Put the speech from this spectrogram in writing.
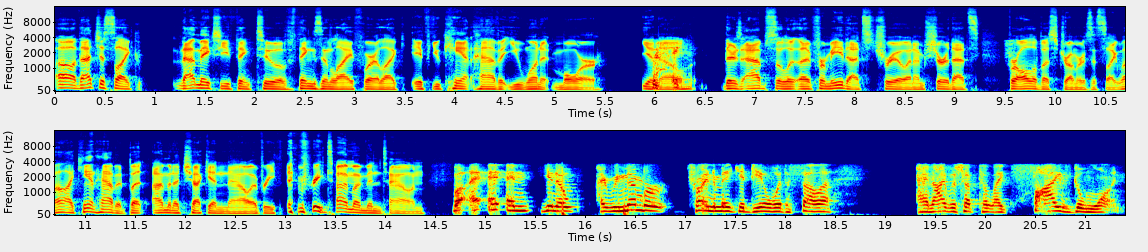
oh, that just like that makes you think too of things in life where like if you can't have it, you want it more. You know, there's absolutely for me that's true, and I'm sure that's for all of us drummers. It's like, well, I can't have it, but I'm gonna check in now every every time I'm in town. Well, I, I- and you know, I remember trying to make a deal with a fella, and I was up to like five to one,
